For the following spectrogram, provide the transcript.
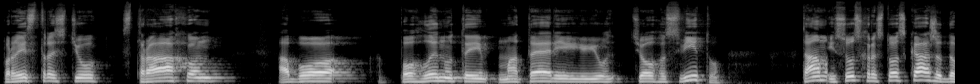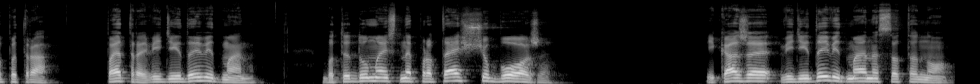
пристрастю, страхом або поглинутий матерією цього світу. Там Ісус Христос каже до Петра: Петре, відійди від мене, бо ти думаєш не про те, що Боже. І каже: Відійди від мене, сатано.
